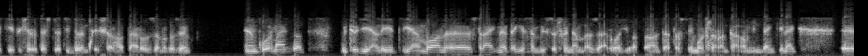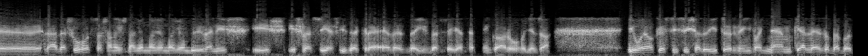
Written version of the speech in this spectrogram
képviselőtestületi döntéssel határozza meg az ön, önkormányzat. Úgyhogy ilyen lét, ilyen van. E, sztrájk miatt egészen biztos, hogy nem lesz zárva a hivatal. Tehát azt én most garantálom mindenkinek. E, ráadásul hosszasan és nagyon-nagyon-nagyon bőven, és, és, és veszélyes vizekre evezve is beszélgethetnénk arról, hogy ez a jó-e a köztisztviselői törvény, vagy nem, kell -e ez a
